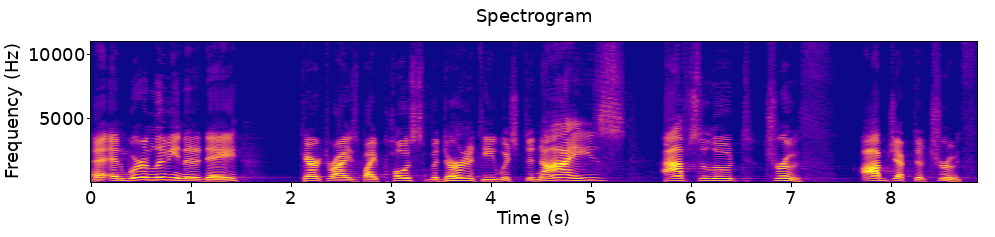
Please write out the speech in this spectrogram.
And we're living in a day characterized by post-modernity, which denies absolute truth, objective truth.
